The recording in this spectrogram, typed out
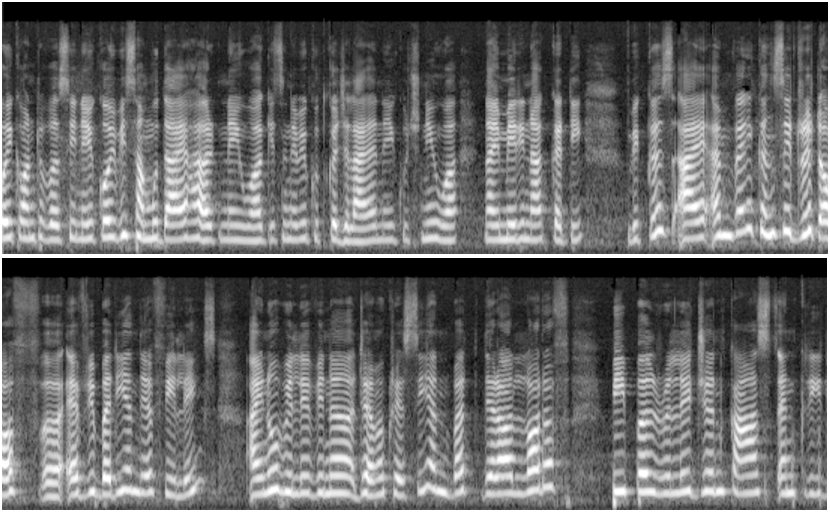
कोई कंट्रोवर्सी नहीं कोई भी समुदाय हर्ट नहीं हुआ किसी ने भी खुद को जलाया नहीं कुछ नहीं हुआ ना ही मेरी नाक कटी because I I am very considerate of everybody and their feelings I know we live in a democracy and but there are lot of people religion caste and creed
